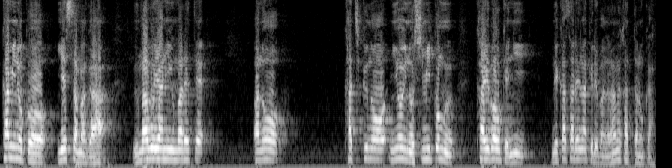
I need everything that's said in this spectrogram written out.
神の子イエス様が馬小屋に生まれてあの家畜の匂いの染み込む貝羽桶に寝かされなければならなかったのか。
